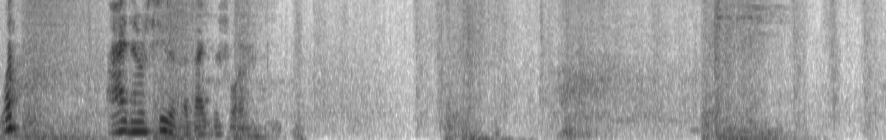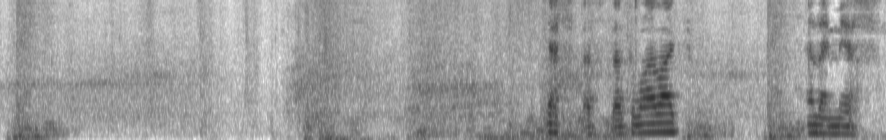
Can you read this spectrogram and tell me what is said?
What? I never seen that attack before. Yes, that's that's the one I like. And I miss.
